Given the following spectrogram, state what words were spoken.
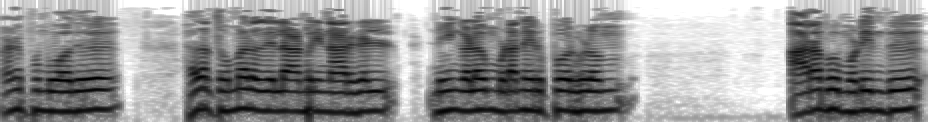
அனுப்பும்போது ஹதரத் உமர் அதில் அனுப்பினார்கள் நீங்களும் உடனிருப்பவர்களும் அரபு முடிந்து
